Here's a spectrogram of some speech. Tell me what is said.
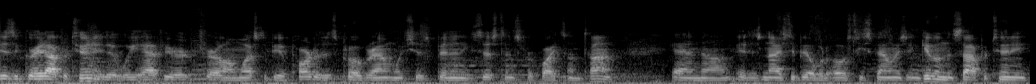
is a great opportunity that we have here at Fairlawn West to be a part of this program, which has been in existence for quite some time. And um, it is nice to be able to host these families and give them this opportunity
